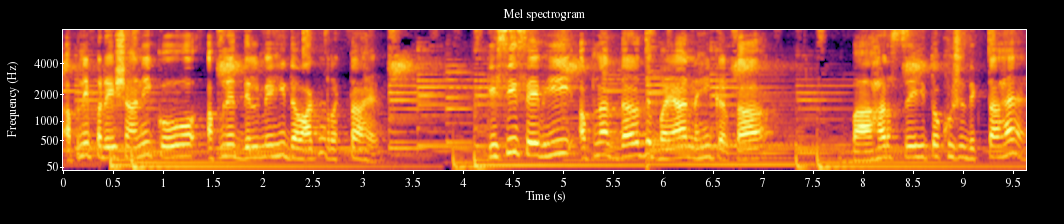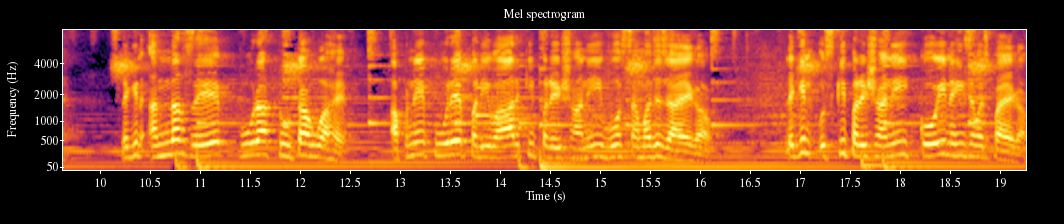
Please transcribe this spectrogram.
अपनी परेशानी को अपने दिल में ही दबा कर रखता है। किसी से भी अपना दर्द बयान नहीं करता। बाहर से ही तो खुश दिखता है, लेकिन अंदर से पूरा टूटा हुआ है। अपने पूरे परिवार की परेशानी वो समझ जाएगा। लेकिन उसकी परेशानी कोई नहीं समझ पाएगा,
